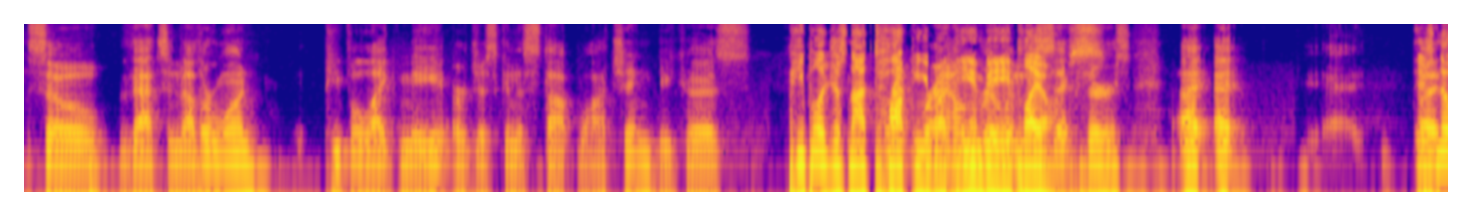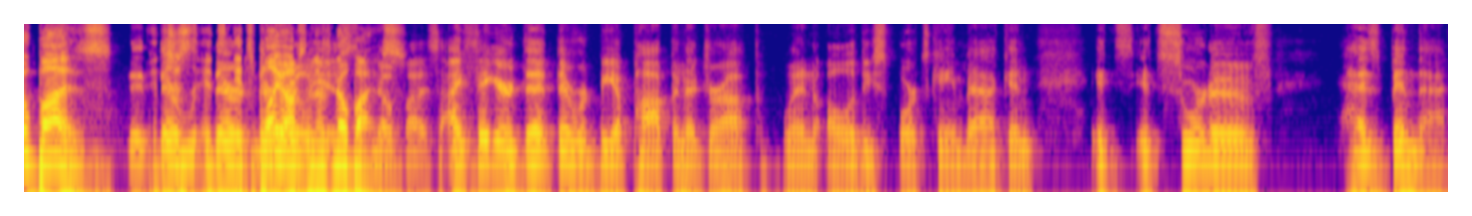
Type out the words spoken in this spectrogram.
so that's another one. People like me are just going to stop watching because People are just not talking about the NBA playoffs. Sixers. I, I, There's no buzz. It's there- just it's, there- it's there playoffs really and there's no buzz. No buzz. I figured that there would be a pop and a drop when all of these sports came back, and it's it's sort of has been that.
